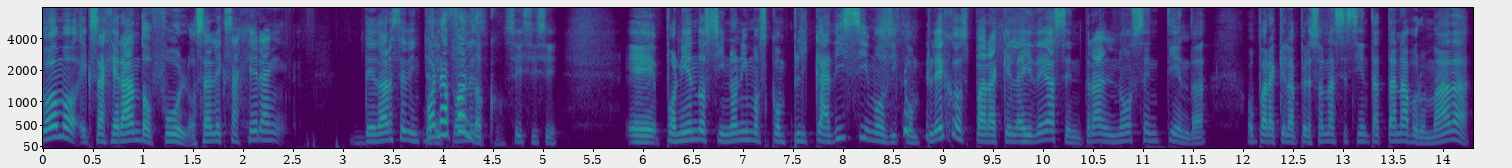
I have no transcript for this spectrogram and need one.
¿Cómo? Exagerando full. O sea, le exageran de darse de intelectuales. loco. Sí, sí, sí. Eh, poniendo sinónimos complicadísimos y complejos para que la idea central no se entienda o para que la persona se sienta tan abrumada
